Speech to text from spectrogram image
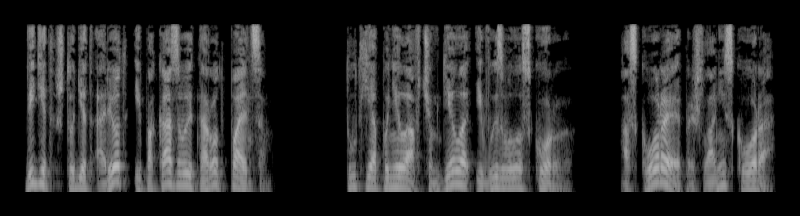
Видит, что дед орет и показывает народ пальцем. Тут я поняла, в чем дело, и вызвала скорую. А скорая пришла не скоро.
